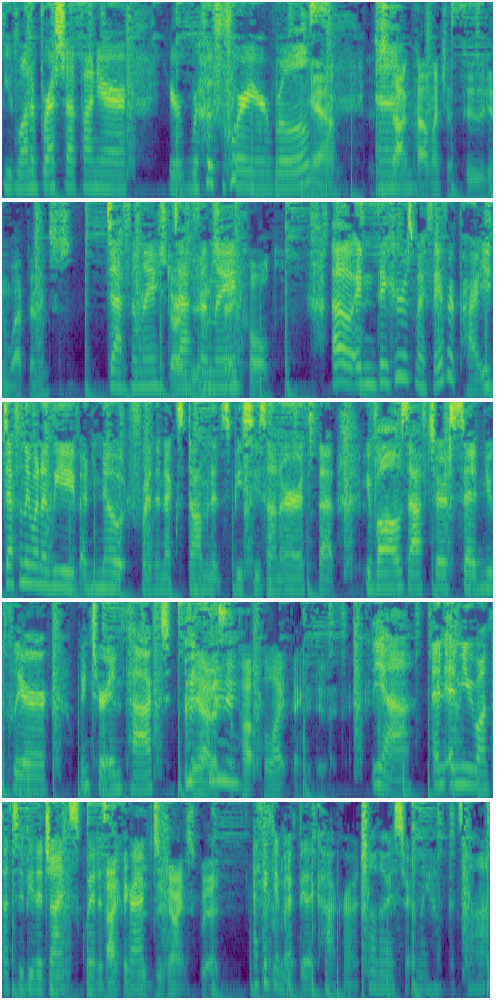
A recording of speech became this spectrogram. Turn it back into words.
you'd want to brush up on your, your road warrior rules. Yeah, stockpile a bunch of food and weapons. Definitely, Start definitely. doomsday cult. Oh, and the, here's my favorite part. You definitely want to leave a note for the next dominant species on Earth that evolves after said nuclear winter impact. Yeah, that's the po- polite thing to do. I think. yeah, and and you want that to be the giant squid, is I that think correct? the, the giant squid. I think it might be the cockroach, although I certainly hope it's not.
